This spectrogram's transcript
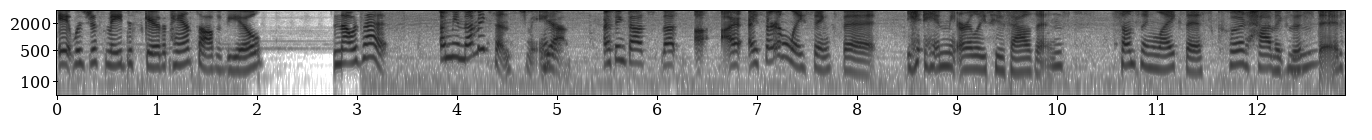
it was just made to scare the pants off of you and that was it I mean, that makes sense to me. yeah I think that's that. I, I certainly think that in the early 2000s, something like this could have Mhm. existed.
